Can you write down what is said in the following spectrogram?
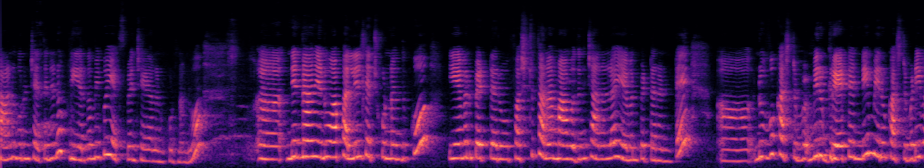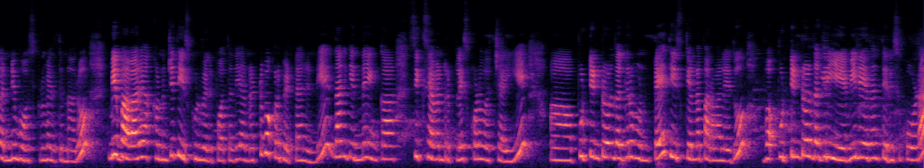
దాని గురించి అయితే నేను క్లియర్గా మీకు ఎక్స్ప్లెయిన్ చేయాలనుకుంటున్నాను. నిన్న నేను ఆ పల్లీలు తెచ్చుకున్నందుకు ఏమని పెట్టారు? ఫస్ట్ తన మా వదిన ఛానల్లో ఏమని పెట్టారంటే నువ్వు కష్టపడి మీరు గ్రేట్ అండి మీరు కష్టపడి ఇవన్నీ మోసుకుని వెళ్తున్నారు. మీ భవాని అక్కడ నుంచి తీసుకుని వెళ్ళిపోతుంది అన్నట్టు ఒకరు పెట్టారండి. దాని కింద ఇంకా సిక్స్ సెవెన్ రిప్లైస్ కూడా వచ్చాయి. పుట్టింటోళ్ళ దగ్గర ఉంటే తీసుకెళ్ళినా పర్వాలేదు. పుట్టింటోళ్ళ దగ్గర ఏమీ లేదని తెలిసి కూడా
